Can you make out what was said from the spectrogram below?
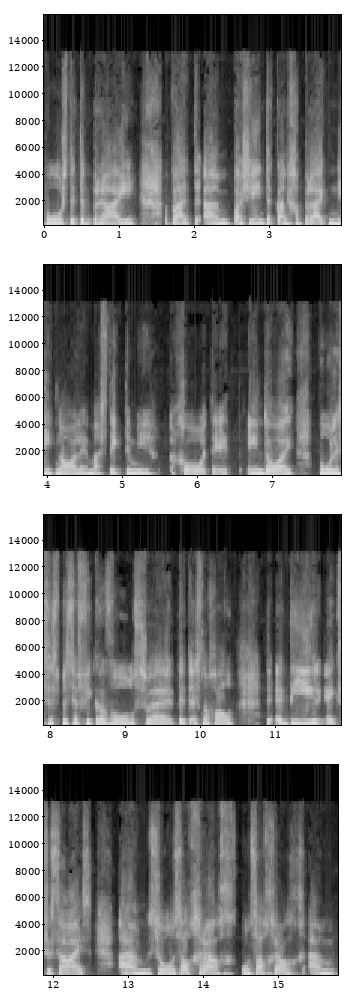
borste te brei wat ehm um, pasiënte kan gebruik net na hulle mastektomie gehad het en daai wol is 'n spesifieke wol so dit is nogal 'n dier exercise. Ehm um, so ons sal graag ons sal graag ehm um,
